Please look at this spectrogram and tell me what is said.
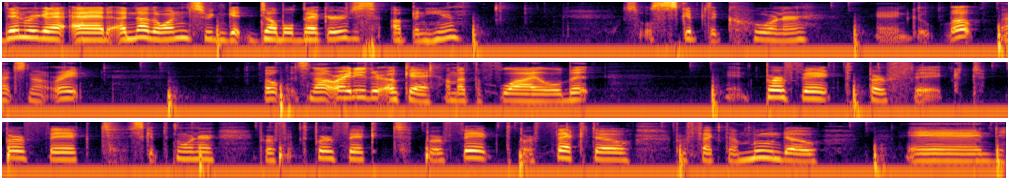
Then we're going to add another one so we can get double deckers up in here. So we'll skip the corner and go, oh, that's not right. Oh, it's not right either. Okay, I'm at the fly a little bit. And perfect, perfect, perfect, skip the corner, perfect, perfect, perfect, perfecto, perfecto mundo, and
